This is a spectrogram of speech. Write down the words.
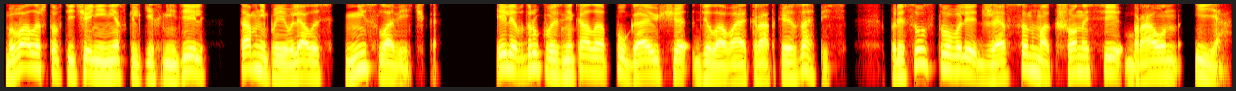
Бывало, что в течение нескольких недель там не появлялось ни словечка. Или вдруг возникала пугающая деловая краткая запись, присутствовали Джеффсон, МакШонесси, Браун и я.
